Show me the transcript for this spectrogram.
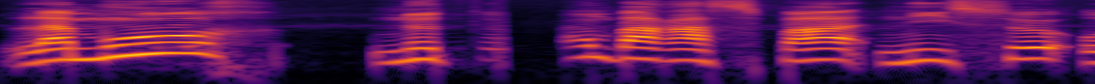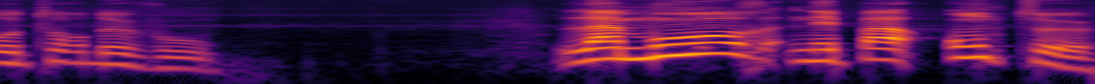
L'amour ne te embarrasse pas ni ceux autour de vous. L'amour n'est pas honteux.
